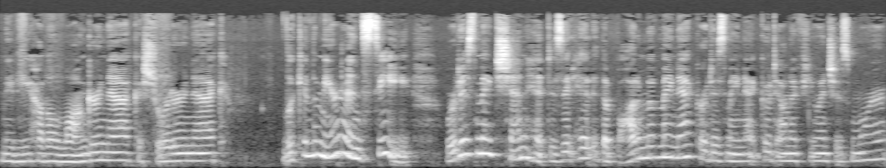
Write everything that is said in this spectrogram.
Maybe you have a longer neck, a shorter neck. Look in the mirror and see, where does my chin hit? Does it hit at the bottom of my neck or does my neck go down a few inches more?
